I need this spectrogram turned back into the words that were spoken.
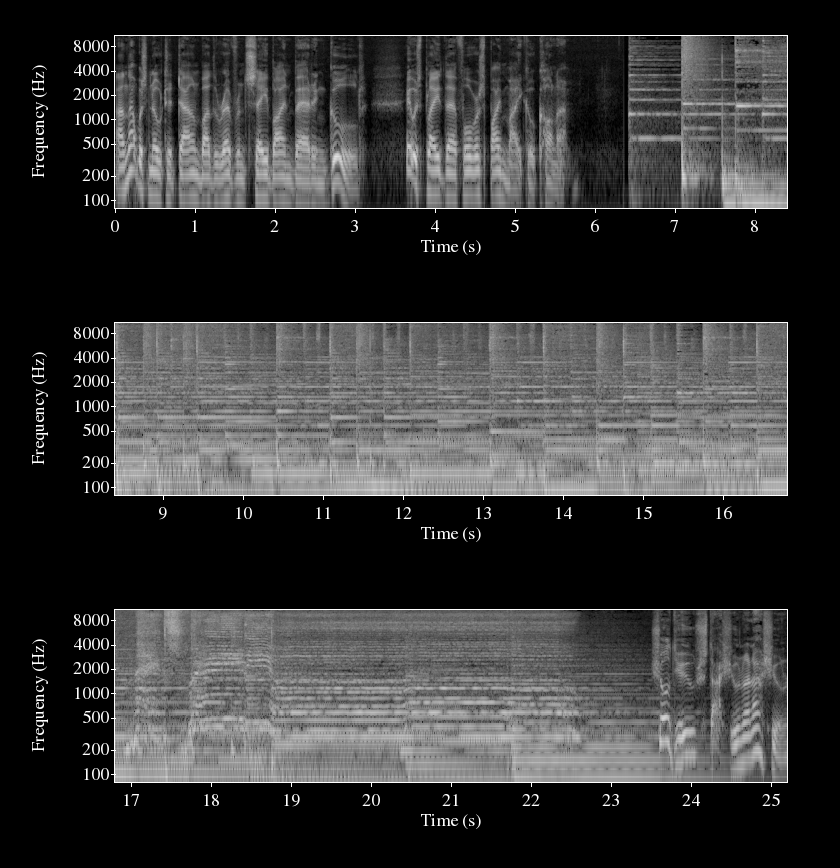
and that was noted down by the Reverend Sabine Baring Gould. It was played there for us by Mike O'Connor. Siodiw stasiwn yn asiwn,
